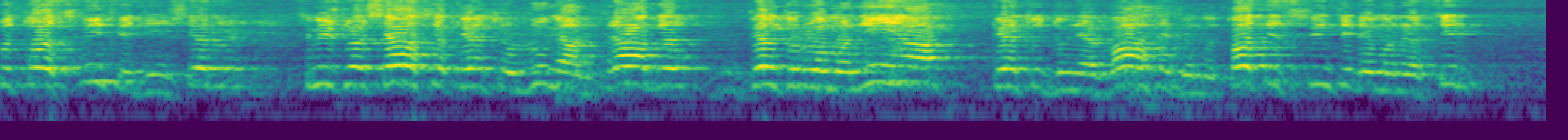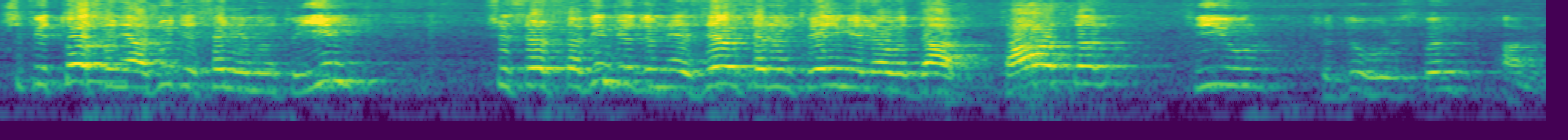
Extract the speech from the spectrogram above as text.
cu toți Sfinții din cerul să mijlocească pentru lumea întreagă, pentru România, pentru dumneavoastră, pentru toate Sfintele Mănăstiri și pe toți să ne ajute să ne mântuim și să-L pe Dumnezeu, să-L întreime lăudat Tatăl, Fiul și Duhul Sfânt. Amin.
